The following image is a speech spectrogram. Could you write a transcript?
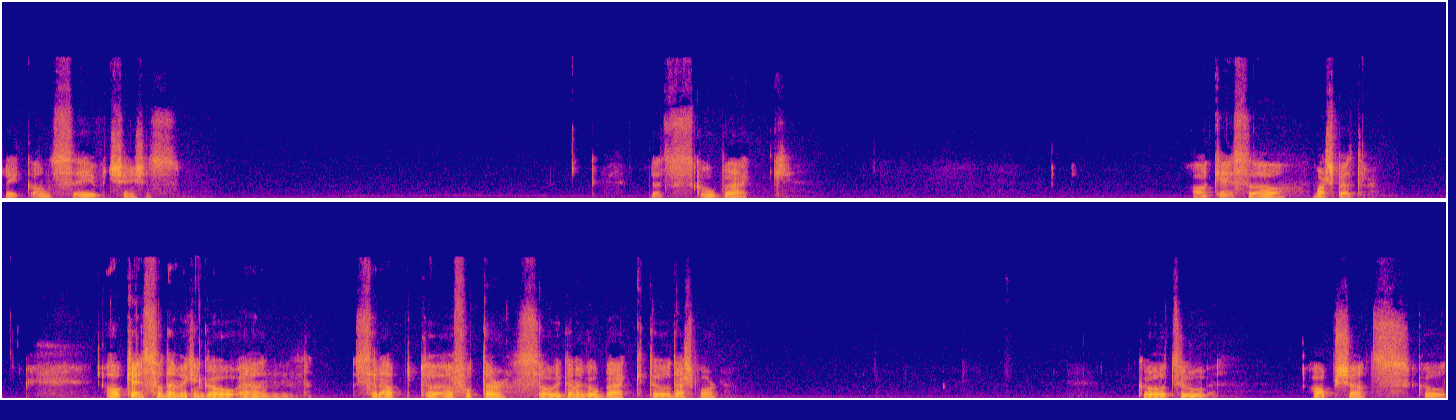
Click on save changes. let's go back. Okay so much better. Okay so then we can go and set up the footer. So we're gonna go back to dashboard. Go to options go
